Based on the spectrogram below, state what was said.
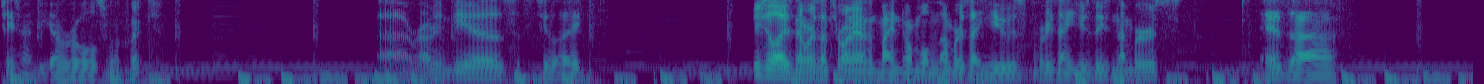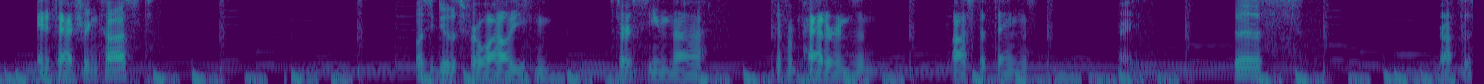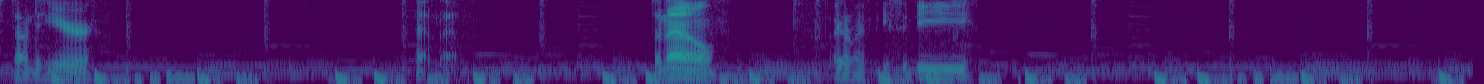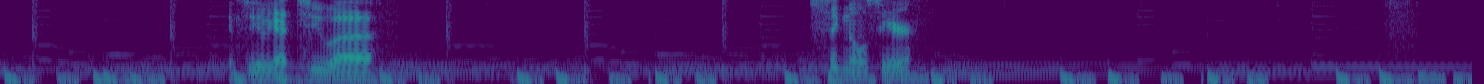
Change my via rules real quick. Uh, routing vias, let's do like... Visualize numbers I'm throwing in my normal numbers I use. The reason I use these numbers is uh, manufacturing cost. Once you do this for a while, you can start seeing the different patterns and of things. Right. This. Drop this down to here. And that. So now, if I go to my PCB, you can see we got two uh, signals here.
